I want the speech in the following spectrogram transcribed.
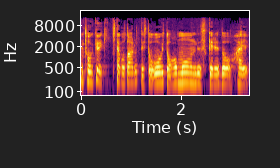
東京駅来たことあるって人多いとは思うんですけれど、はい。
